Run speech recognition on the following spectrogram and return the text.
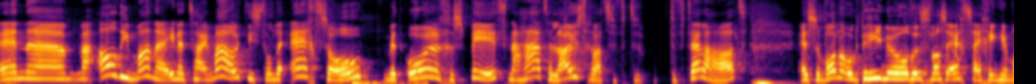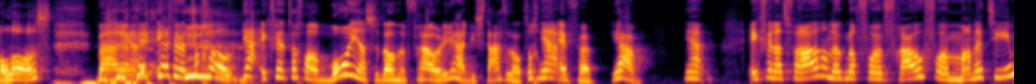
En, ehm, maar al die mannen in een time-out, die stonden echt zo met oren gespitst naar haar te luisteren wat ze te, te vertellen had. En ze wonnen ook 3-0, dus het was echt, zij ging helemaal los. Maar eh, ik vind het toch wel, ja, ik vind het toch wel mooi als er dan een vrouw, ja, die staat er dan toch Ja. maar even. Ja, Ja, ik vind dat vooral dan ook nog voor een vrouw, voor een mannenteam,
